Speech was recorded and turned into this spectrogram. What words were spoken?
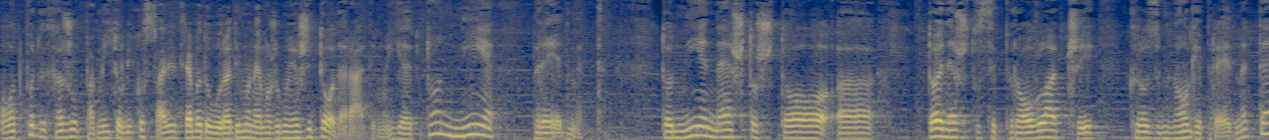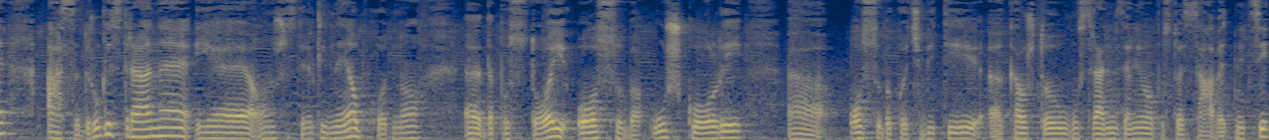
otpor da kažu pa mi toliko stvari treba da uradimo, ne možemo još i to da radimo, jer to nije predmet. To nije nešto što, uh, to je nešto što se provlači kroz mnoge predmete, a sa druge strane je ono što ste rekli neophodno e, da postoji osoba u školi, e, osoba koja će biti, e, kao što u stranim zemljama postoje savetnici,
